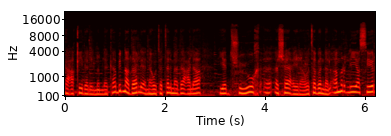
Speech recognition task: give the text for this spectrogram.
كعقيدة للمملكة بالنظر لأنه تتلمذ على يد شيوخ أشاعرة. وتبنى الأمر ليصير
